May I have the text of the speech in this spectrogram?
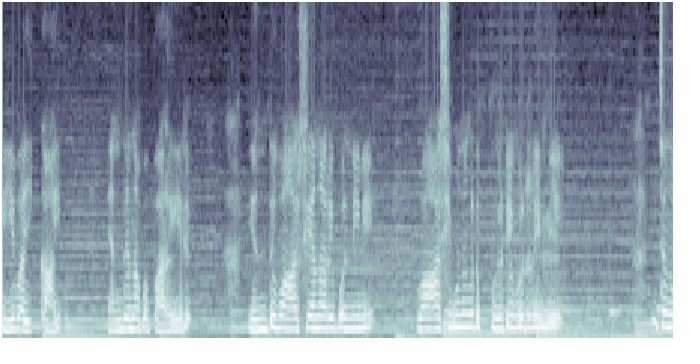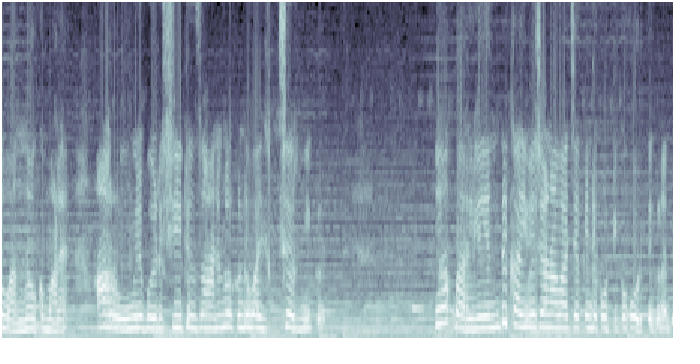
ഈ വൈക്കായി. എന്തെന്നപ്പൊ പറയൽ? എന്ത് വാശിയാന്നറിയ പെണ്ണിന് വാശിമൊന്നും ഇങ്ങോട്ട് പിടി വിടണില്ലേ? ഇച്ചൊന്ന് വന്നു നോക്കും മോളെ. ആ റൂമിൽ ബെഡ്ഷീറ്റും സാധനങ്ങളൊക്കെ ഉണ്ട് വലിച്ചെറിഞ്ഞിക്കണ് ഞാൻ പറയില്ല എന്ത് കൈവശാണ് ആ വാച്ചക്കിന്റെ കുട്ടിക്ക് കൊടുത്തിക്കണത്?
